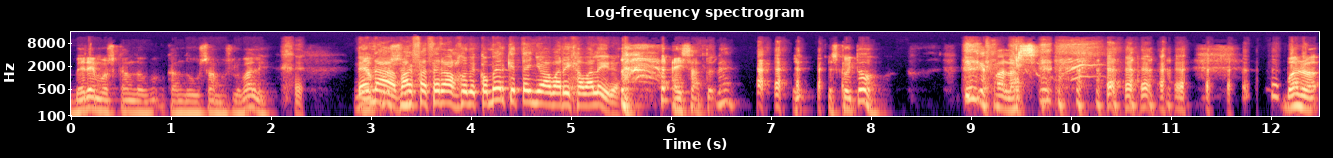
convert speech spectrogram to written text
veremos cando, cando usámoslo, vale? Nena, próximo... vai facer algo de comer que teño a varija valeira. Exacto, né? Escoitou? Ti que falas? bueno,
